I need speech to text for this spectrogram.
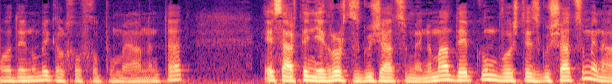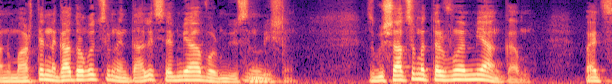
մոդերնում է գլխով խփում է անընդհատ Այս արդեն երկրորդ զգուշացում է։ Նման դեպքում ոչ թե զգուշացում են անում, արդեն նկատողություն են տալիս եւ միավոր մյուս ըմբիշին։ Զգուշացումը տրվում է մի անգամ, բայց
